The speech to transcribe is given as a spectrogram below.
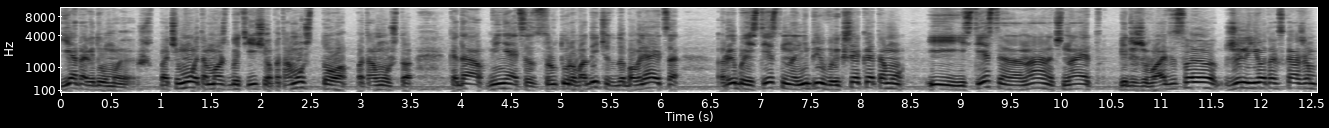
я так думаю, почему это может быть еще? Потому что, потому что, когда меняется структура воды, что-то добавляется, рыба, естественно, не привыкшая к этому, и, естественно, она начинает переживать за свое жилье, так скажем,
